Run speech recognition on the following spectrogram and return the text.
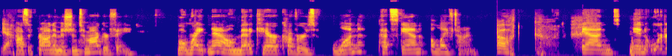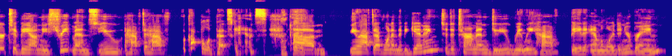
yeah. positron emission tomography. Well, right now, Medicare covers one PET scan a lifetime. Oh, God. And in order to be on these treatments, you have to have a couple of PET scans. Okay. Um, you have to have one in the beginning to determine do you really have beta amyloid in your brain?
